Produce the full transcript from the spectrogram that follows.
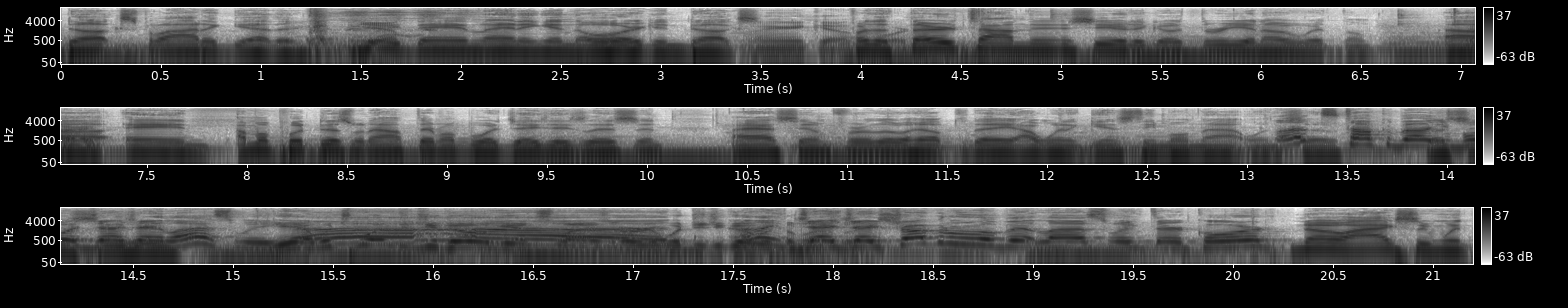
Ducks fly together. Yeah. Dan Lanning and the Oregon Ducks. There you go, For the Gordon. third time this year to go 3 and 0 with them. Uh, right. And I'm going to put this one out there. My boy JJ's listening. I asked him for a little help today. I went against him on that one. Let's so talk about your let's boy JJ last week. Yeah, which one did you go against last- or what did you go I with think them last JJ week? struggled a little bit last week there, Cord. No, I actually went.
